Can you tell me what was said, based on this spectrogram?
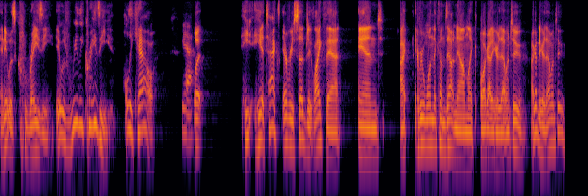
and it was crazy. It was really crazy. Holy cow! Yeah. But he he attacks every subject like that, and I everyone that comes out now, I'm like, oh, I got to hear that one too. I got to hear that one too.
